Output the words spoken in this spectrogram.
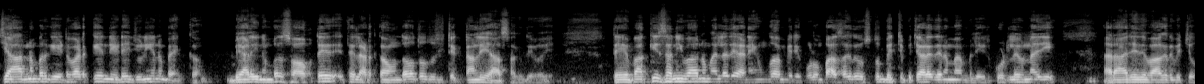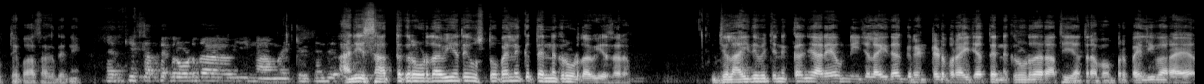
4 ਨੰਬਰ ਗੇਟ ਵੜ ਕੇ ਨੇੜੇ ਯੂਨੀਅਨ ਬੈਂਕ 42 ਨੰਬਰ ਸ਼ਾਪ ਤੇ ਇੱਥੇ ਲੜਕਾ ਆਉਂਦਾ ਉਹ ਤੋਂ ਤੁਸੀਂ ਟਿਕਟਾਂ ਲਿਆ ਸਕਦੇ ਹੋ ਜੀ। ਤੇ ਬਾਕੀ ਸ਼ਨੀਵਾਰ ਨੂੰ ਮੈਂ ਲੁਧਿਆਣੇ ਹੂੰਗਾ ਮੇਰੇ ਕੋਲੋਂ ਪਾ ਸਕਦੇ। ਉਸ ਤੋਂ ਵਿੱਚ ਵਿਚਾਲੇ ਦਿਨ ਮੈਂ ਮਲੇਰਕੋਟਲੇ ਹੁੰਨਾ ਜੀ। ਰਾਜੇ ਦੇ ਬਾਗ ਦੇ ਵਿੱਚ ਉੱਥੇ ਪਾ ਸਕਦੇ ਨੇ। ਇੱਥੇ 7 ਕਰੋੜ ਦਾ ਵੀ ਨਾਮ ਹੈ ਇੱਥੇ ਕਹਿੰਦੇ? ਹਾਂਜੀ 7 ਕਰੋੜ ਦਾ ਵੀ ਹੈ ਤੇ ਉਸ ਤੋਂ ਪਹਿਲਾਂ ਇੱਕ 3 ਕਰੋੜ ਦਾ ਵੀ ਹੈ ਸਰ। ਜੁਲਾਈ ਦੇ ਵਿੱਚ ਨਿਕਲ ਜਾ ਰਿਹਾ 19 ਜੁਲਾਈ ਦਾ ਗਰੰਟਡ ਪ੍ਰਾਈਜ਼ ਆ 3 ਕਰੋੜ ਦਾ ਰਥ ਯਾਤਰਾ ਬੰਪਰ ਪਹਿਲੀ ਵਾਰ ਆਇਆ।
